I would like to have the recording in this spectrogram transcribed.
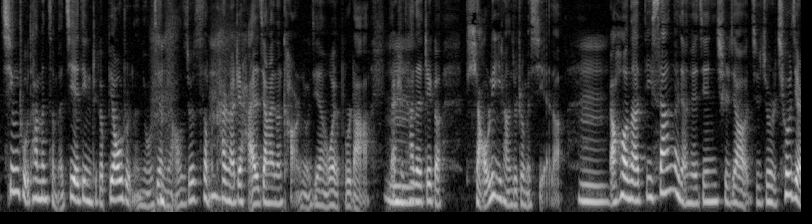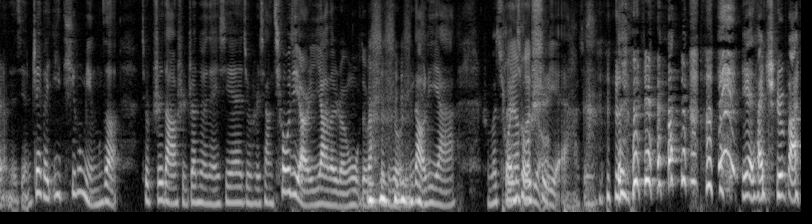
清楚他们怎么界定这个标准的牛剑苗子，就怎么看出来这孩子将来能考上牛剑，我也不知道。但是他的这个条例上就这么写的。嗯。然后呢，第三个奖学金是叫就就是丘吉尔奖学金，这个一听名字就知道是针对那些就是像丘吉尔一样的人物，对吧？就是有领导力啊。什么全球视野啊？就是，你也太直白了。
